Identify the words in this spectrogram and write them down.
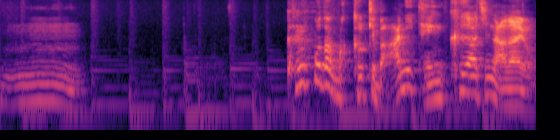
음. 생각보다 막 그렇게 많이 댕크하진 않아요.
